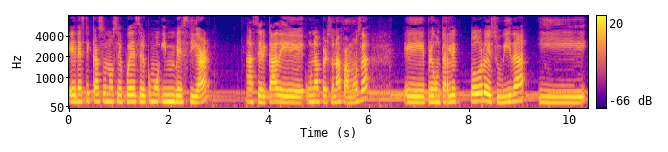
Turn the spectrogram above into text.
En este caso no sé, puede ser como investigar acerca de una persona famosa, eh, preguntarle todo lo de su vida y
